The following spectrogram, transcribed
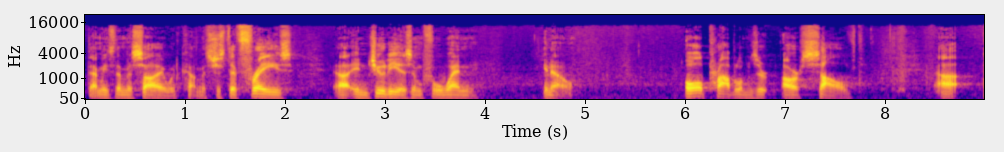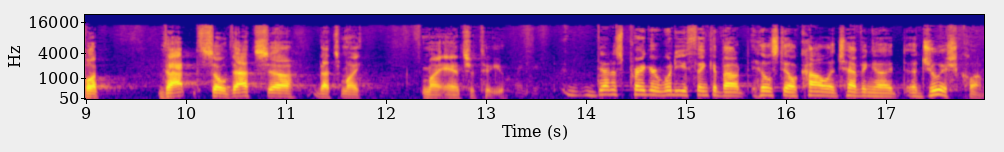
That means the Messiah would come. It's just a phrase uh, in Judaism for when, you know, all problems are, are solved. Uh, but that, so that's, uh, that's my my answer to you. Dennis Prager, what do you think about Hillsdale College having a, a Jewish club?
